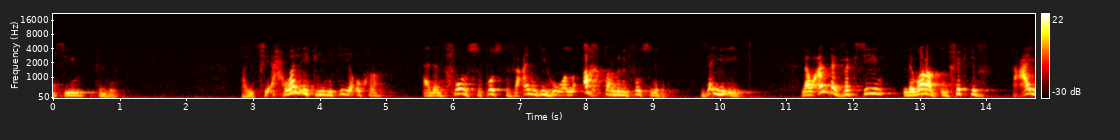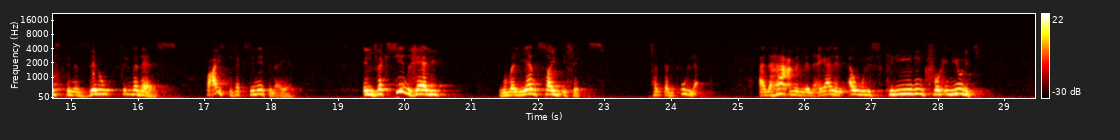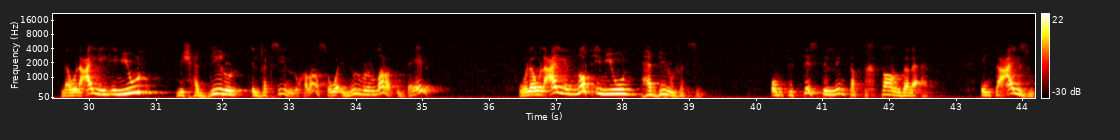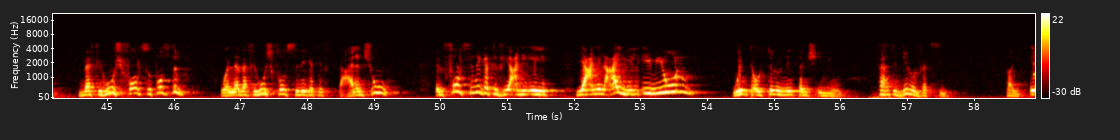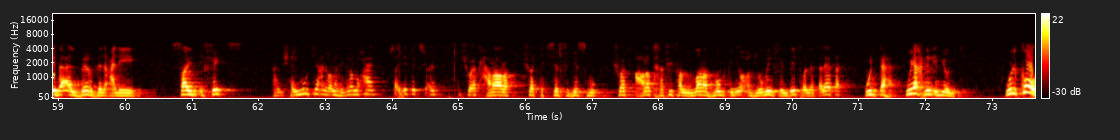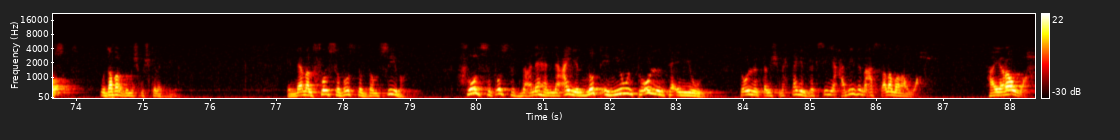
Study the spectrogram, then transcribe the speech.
طيب في أحوال إكلينيكية أخرى أنا ال false positive عندي هو الأخطر من ال false negative. زي إيه؟ لو عندك vaccine لمرض infective عايز تنزله في المدارس وعايز ت vaccinate العيال. ال vaccine غالي ومليان side effects فأنت بتقول لأ. أنا هعمل للعيال الأول screening for immunity لو العيل immune مش هديله ال vaccine إنه خلاص هو immune من المرض. انتهينا. ولو العيل not immune هديله ال vaccine قمت ال test اللي انت بتختاره ده بقى. انت عايزه ما فيهوش false positive ولا ما فيهوش false negative تعال نشوف. ال false negative يعني إيه؟ يعني العيل immune وانت قلت له ان انت مش immune فهتديله ال vaccine طيب إيه بقى ال burden عليه؟ side effects مش هيموت يعني ولا هيجرى له حاجة. side effects شوية حرارة شوية تكسير في جسمه شوية أعراض خفيفة للمرض ممكن يقعد يومين في البيت ولا ثلاثة وانتهى وياخد ال immunity وال cost وده برضه مش مشكلة كبيرة. إنما ال false positive ده مصيبة. false positive معناها إن عيل not immune تقول له أنت immune تقول له انت مش محتاج ال vaccine يا حبيبي مع السلامة روح. هيروح.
